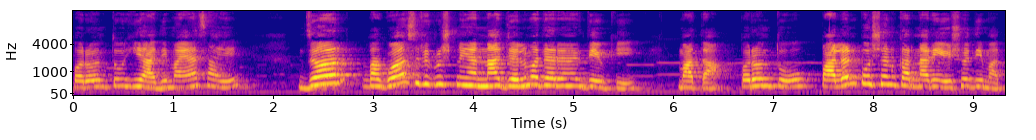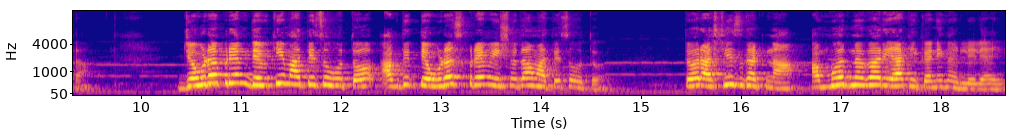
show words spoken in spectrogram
परंतु ही आदिमायाच आहे. जर भगवान श्रीकृष्ण यांना जन्म देणारी देवकी माता परंतु पालन पोषण करणारी यशोदी माता. जेवढं प्रेम देवकी मातेचं होतं अगदी तेवढंच प्रेम यशोदा मातेचं होतं. तर अशीच घटना अहमदनगर या ठिकाणी घडलेली आहे.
